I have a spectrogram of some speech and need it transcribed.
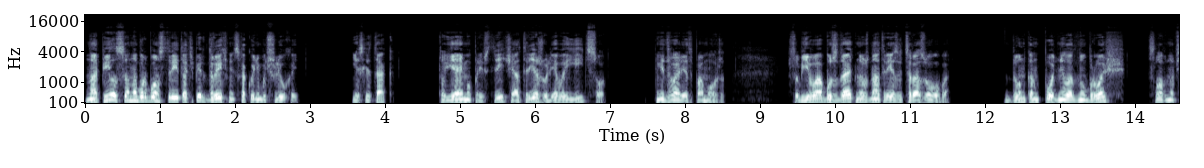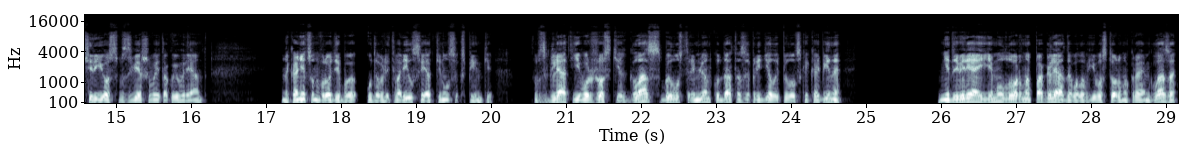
Напился на Бурбон-стрит, а теперь дрыхнет с какой-нибудь шлюхой. Если так, то я ему при встрече отрежу левое яйцо. Едва ли это поможет. Чтобы его обуздать, нужно отрезать сразу оба. Дункан поднял одну бровь, словно всерьез взвешивая такой вариант — Наконец он вроде бы удовлетворился и откинулся к спинке. Взгляд его жестких глаз был устремлен куда-то за пределы пилотской кабины. Не доверяя ему, Лорна поглядывала в его сторону краем глаза.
